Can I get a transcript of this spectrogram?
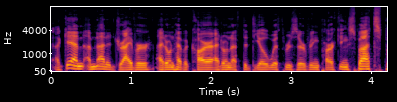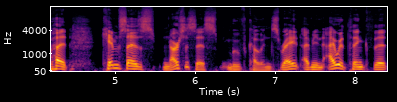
again, I'm not a driver. I don't have a car. I don't have to deal with reserving parking spots. But Kim says narcissists move cones, right? I mean, I would think that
